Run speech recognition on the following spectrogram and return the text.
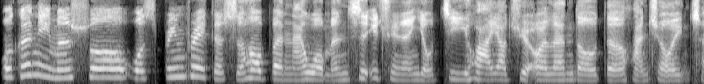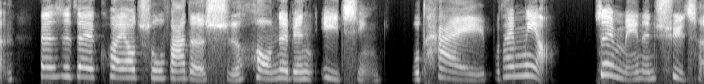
我跟你们说，我 Spring Break 的时候，本来我们是一群人有计划要去 Orlando 的环球影城，但是在快要出发的时候，那边疫情不太不太妙。所以没能去成，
